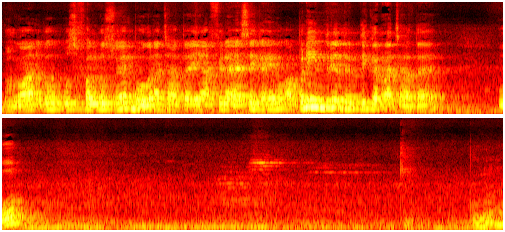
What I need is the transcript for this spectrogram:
भगवान को उस फल को स्वयं भोगना चाहता है या फिर ऐसे कहें वो अपनी इंद्रिय तृप्ति करना चाहता है वो बोलो ना।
